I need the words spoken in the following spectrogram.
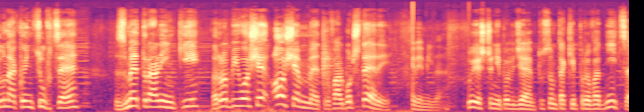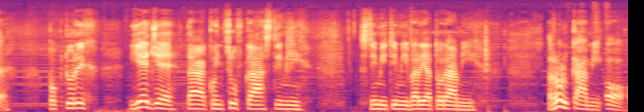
tu na końcówce z metra linki robiło się 8 metrów albo 4. Nie wiem ile. Tu jeszcze nie powiedziałem, tu są takie prowadnice, po których jedzie ta końcówka z tymi, z tymi, tymi wariatorami, rolkami, o.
